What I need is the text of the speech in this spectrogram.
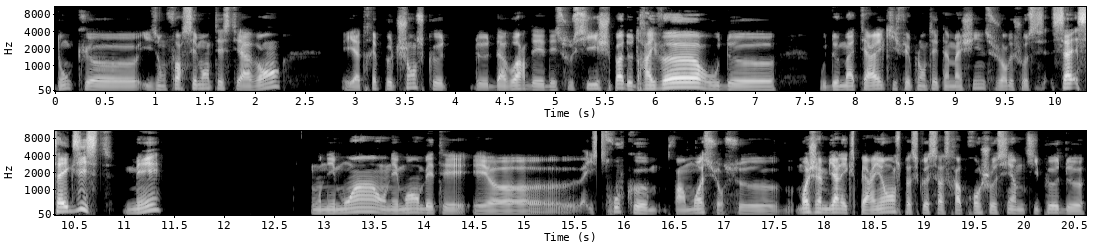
Donc, euh, ils ont forcément testé avant. Et il y a très peu de chances que de- d'avoir des, des soucis, je sais pas, de driver ou de ou de matériel qui fait planter ta machine, ce genre de choses. Ça, ça existe, mais on est moins, on est moins embêté. Et euh, il se trouve que, enfin moi sur ce, moi j'aime bien l'expérience parce que ça se rapproche aussi un petit peu de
